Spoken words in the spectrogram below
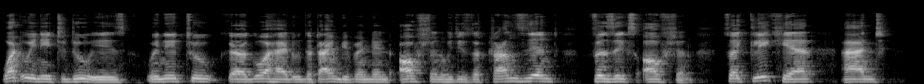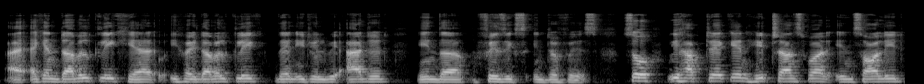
what we need to do is we need to uh, go ahead with the time dependent option which is the transient physics option. So i click here and I, I can double click here. If i double click then it will be added in the physics interface. So we have taken heat transfer in solid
